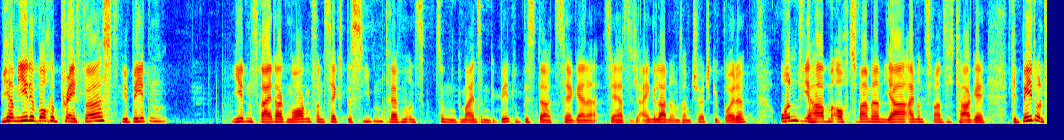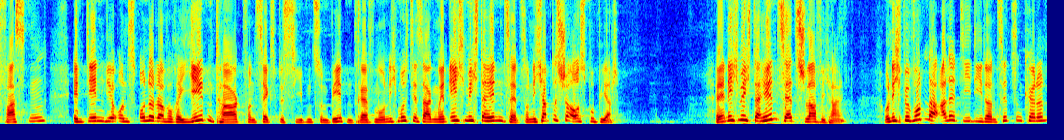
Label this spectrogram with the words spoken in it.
Wir haben jede Woche Pray First. Wir beten jeden Freitagmorgen von sechs bis sieben treffen uns zum gemeinsamen Gebet. Du bist da sehr gerne, sehr herzlich eingeladen in unserem Church-Gebäude. Und wir haben auch zweimal im Jahr 21 Tage Gebet und Fasten, in denen wir uns unter der Woche jeden Tag von sechs bis sieben zum Beten treffen. Und ich muss dir sagen, wenn ich mich da hinsetze, und ich habe das schon ausprobiert, wenn ich mich da hinsetze, schlafe ich ein. Und ich bewundere alle die, die dann sitzen können,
